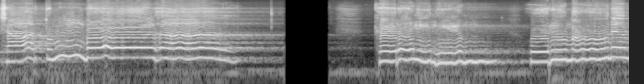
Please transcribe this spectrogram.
ചാർത്തുമ്പോൾ കരളിലും ഒരു മൗനം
